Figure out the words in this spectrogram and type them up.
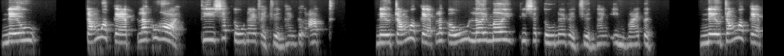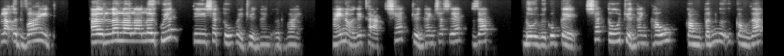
Nếu trong ngoặc kẹp là câu hỏi thì xét tú này phải chuyển thành từ act. Nếu trong ngoặc kẹp là câu lời mời thì xét tú này phải chuyển thành invited. Nếu trong ngoặc kép là advice à, là, là, là lời khuyên thì set tú phải chuyển thành advice hãy nói cái khác, chat chuyển thành chat z dắt đối với cô kể. Chat tú chuyển thành thấu, còn tấn ngữ, còn dắt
